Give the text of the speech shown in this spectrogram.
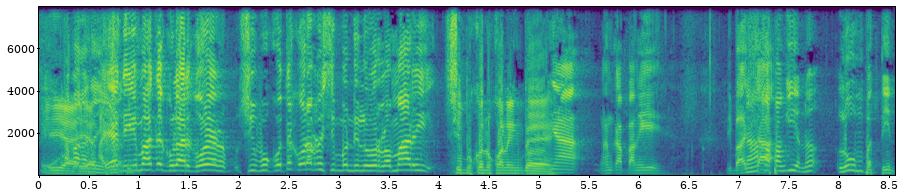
Iya Apa iya. katanya? Aya di imah teh gular-gular, si buku teh kurang disimpan di luar lemari. Si buku nu koneng teh. Nya ngan kapangi dibaca. Nah, kapan no? Lu umpetin.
